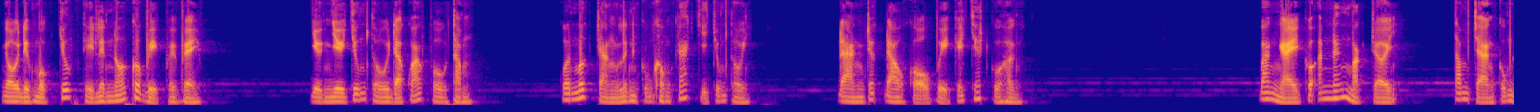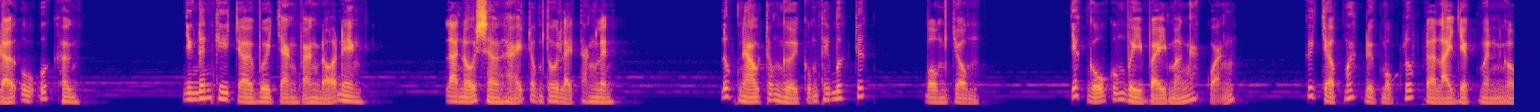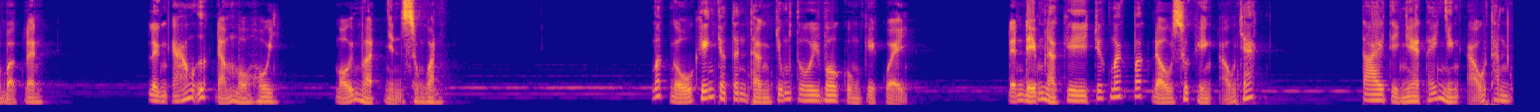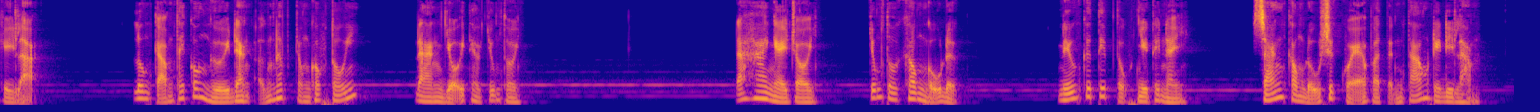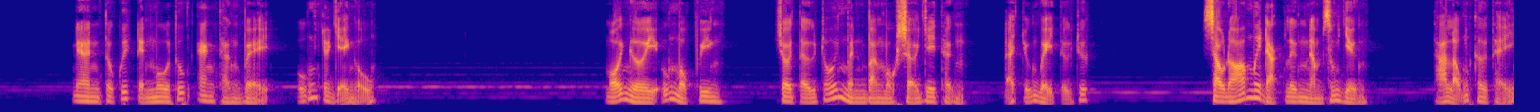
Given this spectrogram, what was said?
Ngồi được một chút thì Linh nói có việc phải về. Dường như chúng tôi đã quá vô tâm. Quên mất rằng Linh cũng không khác gì chúng tôi. Đang rất đau khổ vì cái chết của Hân. Ban ngày có ánh nắng mặt trời, Tâm trạng cũng đỡ u uất hơn. Nhưng đến khi trời vừa chạng vàng đỏ đen, Là nỗi sợ hãi trong tôi lại tăng lên. Lúc nào trong người cũng thấy bức rứt, Bồn chồn Giấc ngủ cũng vì vậy mà ngắt quãng. Cứ chợp mắt được một lúc là lại giật mình ngồi bật lên. Lưng áo ướt đẫm mồ hôi, Mỏi mệt nhìn xung quanh. Mất ngủ khiến cho tinh thần chúng tôi vô cùng kiệt quệ. Đỉnh điểm là khi trước mắt bắt đầu xuất hiện ảo giác. Tai thì nghe thấy những ảo thanh kỳ lạ. Luôn cảm thấy có người đang ẩn nấp trong góc tối, Đang dõi theo chúng tôi. Đã hai ngày rồi, Chúng tôi không ngủ được. Nếu cứ tiếp tục như thế này, Sáng không đủ sức khỏe và tỉnh táo để đi làm. Nên tôi quyết định mua thuốc an thần về Uống cho dễ ngủ. Mỗi người uống một viên, Rồi tự trối mình bằng một sợi dây thừng Đã chuẩn bị từ trước. Sau đó mới đặt lưng nằm xuống giường, Thả lỏng cơ thể,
